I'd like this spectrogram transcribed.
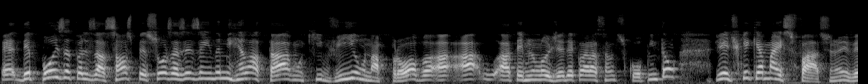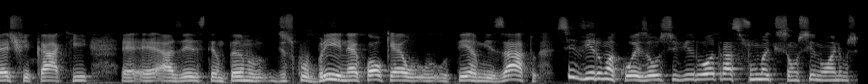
é, depois da atualização as pessoas às vezes ainda me relatavam que viam na prova a, a, a terminologia declaração de escopo. Então, gente, o que, que é mais fácil? Né? Ao invés de ficar aqui é, é, às vezes tentando descobrir né, qual que é o, o, termo exato, se vira uma coisa ou se vira outra, assuma que são sinônimos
